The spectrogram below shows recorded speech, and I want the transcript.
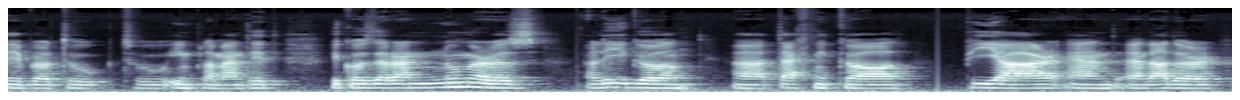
able to to implement it because there are numerous legal, uh, technical, PR, and and other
